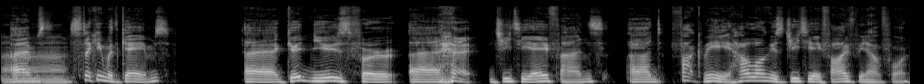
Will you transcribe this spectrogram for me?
Um, Uh, sticking with games, uh, good news for uh, GTA fans. And fuck me, how long has GTA Five been out for?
